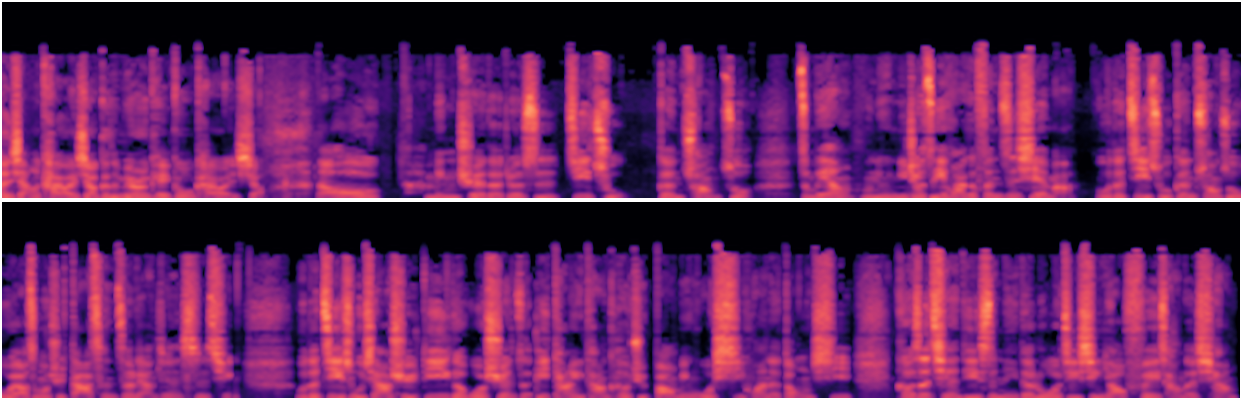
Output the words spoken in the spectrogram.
很想要开玩笑，可是没有人可以跟我开玩笑。然后明确的就是基础。跟创作怎么样？你你就自己画个分支线嘛。我的基础跟创作，我要怎么去达成这两件事情？我的基础下去，第一个我选择一堂一堂课去报名我喜欢的东西。可是前提是你的逻辑性要非常的强，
